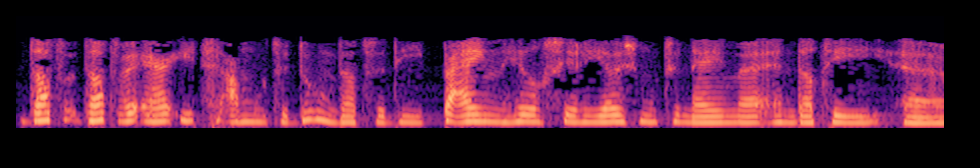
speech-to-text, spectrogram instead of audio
Dat, dat we er iets aan moeten doen. Dat we die pijn heel serieus moeten nemen. En dat, die, uh,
